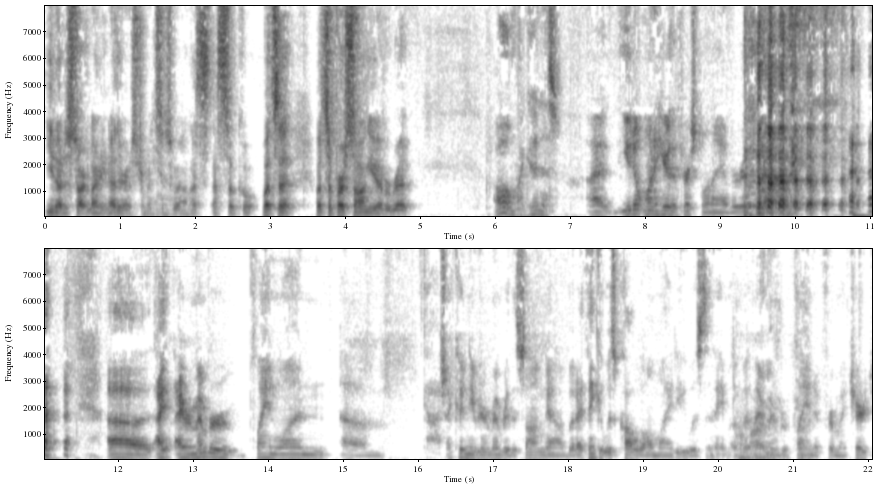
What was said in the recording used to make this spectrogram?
you know, to start learning other instruments yeah. as well. That's that's so cool. What's the what's the first song you ever wrote? Oh my goodness. I, you don't want to hear the first one I ever wrote. uh, I, I remember playing one. Um, gosh, I couldn't even remember the song now, but I think it was called Almighty was the name of Almighty. it. I remember playing it for my church,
